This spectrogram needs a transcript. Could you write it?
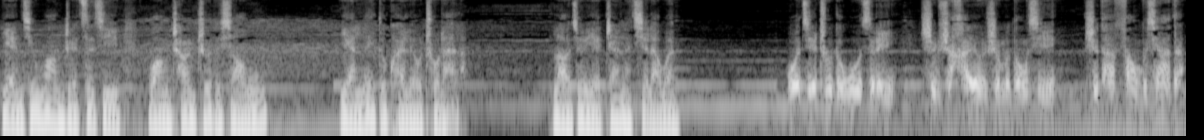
眼睛望着自己往常住的小屋，眼泪都快流出来了。老舅爷站了起来，问：“我姐住的屋子里是不是还有什么东西是她放不下的？”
